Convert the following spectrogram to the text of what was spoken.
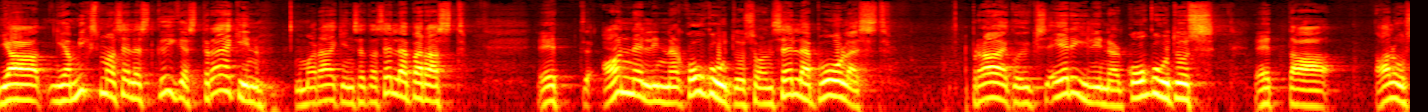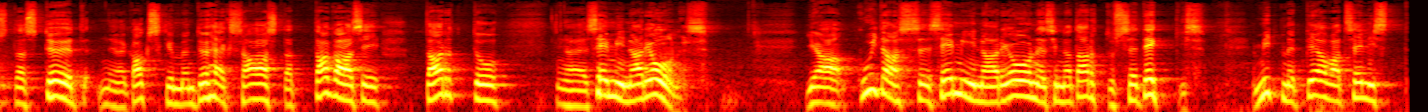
ja, ja miks ma sellest kõigest räägin, ma räägin seda sellepärast, et Annelinna kogudus on selle poolest praegu üks eriline kogudus, et ta alustas tööd kakskümmend üheksa aastat tagasi Tartu seminarihoones. ja kuidas see seminarihoone sinna Tartusse tekkis? mitmed teavad sellist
